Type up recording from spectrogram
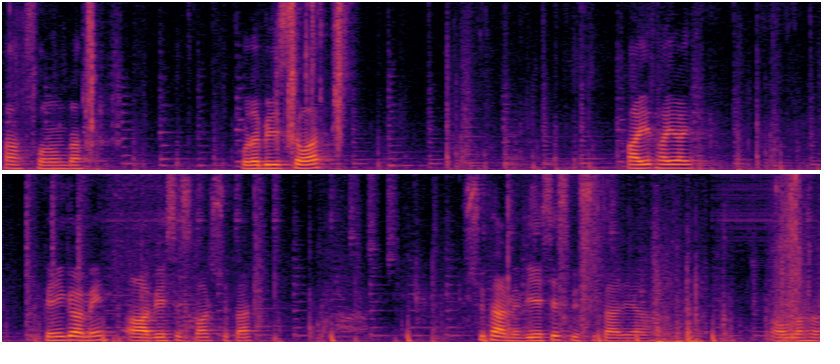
Ha sonunda. Burada birisi var. Hayır hayır hayır. Beni görmeyin. Aa VSS var süper. Süper mi? VSS mi süper ya? Allah'ım.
